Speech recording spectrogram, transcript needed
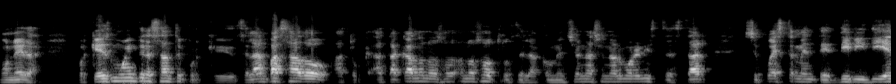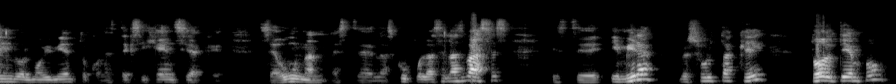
moneda, porque es muy interesante porque se la han pasado atacándonos a nosotros de la Convención Nacional Morenista, estar supuestamente dividiendo el movimiento con esta exigencia que se unan este, las cúpulas y las bases. Este, y mira, resulta que todo el tiempo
